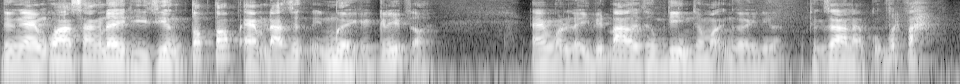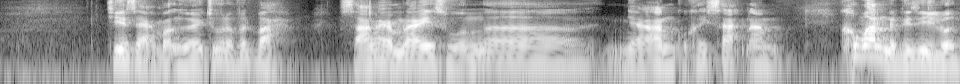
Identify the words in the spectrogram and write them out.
Từ ngày hôm qua sang đây thì riêng top top em đã dựng đến 10 cái clip rồi em còn lấy biết bao nhiêu thông tin cho mọi người nữa. Thực ra là cũng vất vả. Chia sẻ mọi người chút là vất vả. Sáng ngày hôm nay xuống ờ, nhà ăn của khách sạn ăn. Không ăn được cái gì luôn.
